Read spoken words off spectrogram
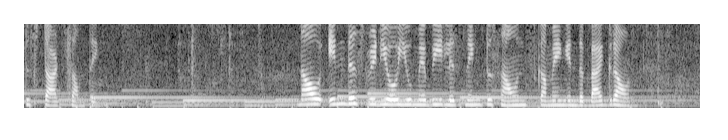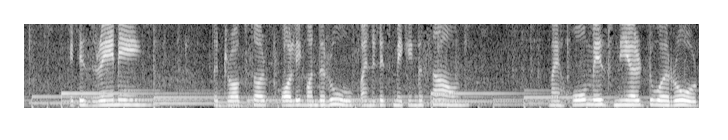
to start something. Now, in this video, you may be listening to sounds coming in the background. It is raining, the drops are falling on the roof, and it is making a sound my home is near to a road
